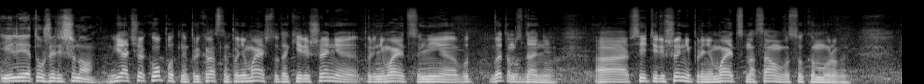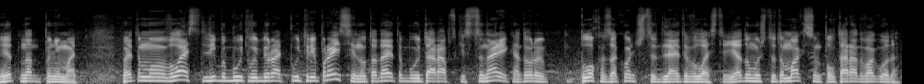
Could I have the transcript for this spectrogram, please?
или это уже решено? Я человек опытный, прекрасно понимаю, что такие решения принимаются не вот в этом здании, а все эти решения принимаются на самом высоком уровне. И это надо понимать. Поэтому власть либо будет выбирать путь репрессий, но тогда это будет арабский сценарий, который плохо закончится для этой власти. Я думаю, что это максимум полтора-два года,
